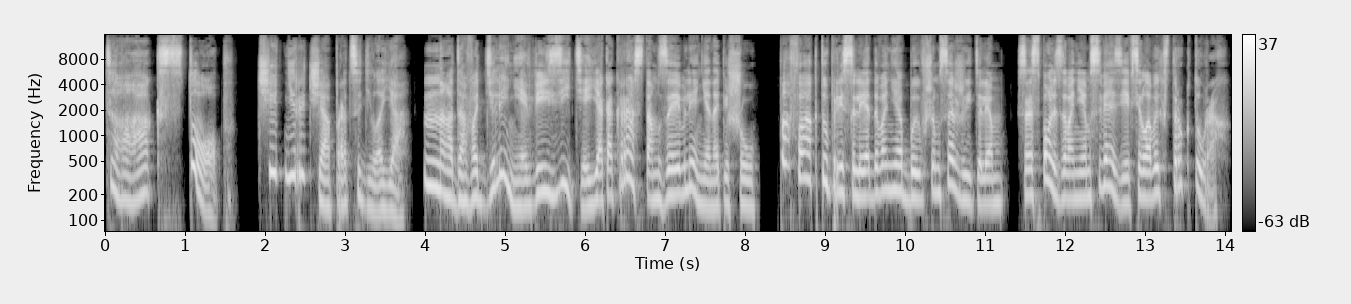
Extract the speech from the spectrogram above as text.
«Так, стоп!» — чуть не рыча процедила я. «Надо в отделение, везите, я как раз там заявление напишу. По факту преследования бывшим сожителям с использованием связи в силовых структурах».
